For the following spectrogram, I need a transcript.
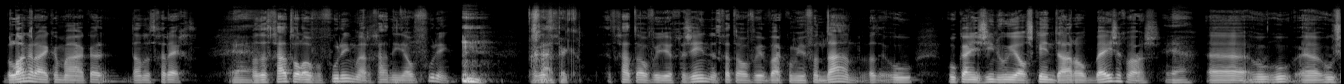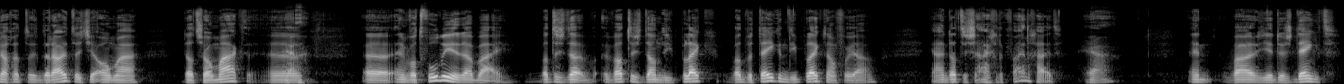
belangrijker maken dan het gerecht. ja. Want het gaat wel over voeding, maar het gaat niet over voeding. begrijp het, ik. het gaat over je gezin, het gaat over waar kom je vandaan. Wat, hoe, hoe kan je zien hoe je als kind daar al bezig was? Ja, Eh, hoe, hoe, eh, hoe zag het eruit dat je oma dat zo maakte? Ja. en wat voelde je daarbij? Wat is, da wat is dan die plek? Wat betekent die plek dan voor jou? Ja, dat is eigenlijk veiligheid. ja, En waar je dus denkt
